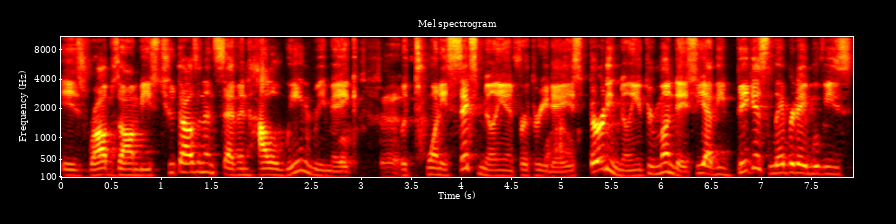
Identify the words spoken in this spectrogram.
is Rob Zombie's 2007 Halloween remake oh, Shit. with 26 million for three Wow. days, 30 million through Monday. So yeah, the biggest Labor Day movies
